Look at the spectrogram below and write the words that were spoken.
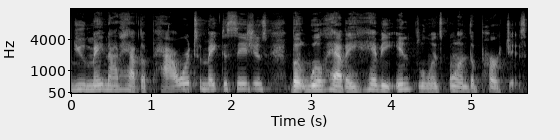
you may not have the power to make decisions, but will have a heavy influence on the purchase.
